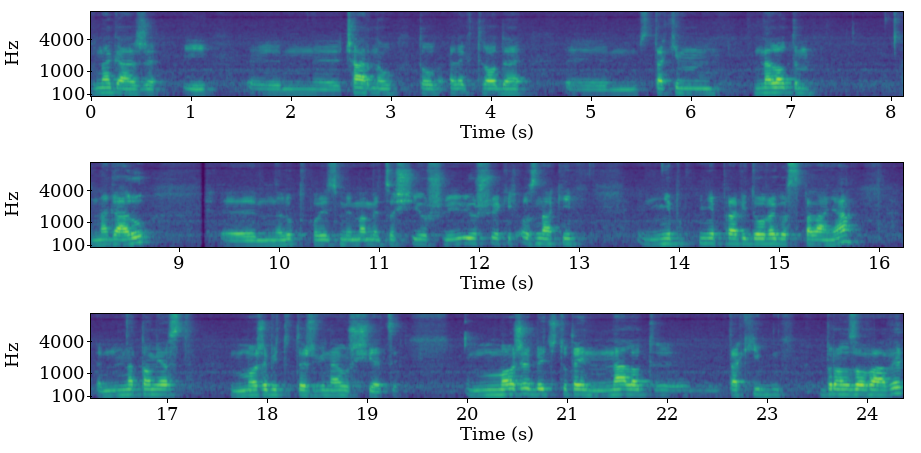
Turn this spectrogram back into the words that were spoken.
w nagarze i y, czarną tą elektrodę ym, z takim nalotem nagaru ym, lub powiedzmy mamy coś już, już jakieś oznaki nie, nieprawidłowego spalania. Natomiast może być to też wina już świecy. Może być tutaj nalot y, taki brązowawy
